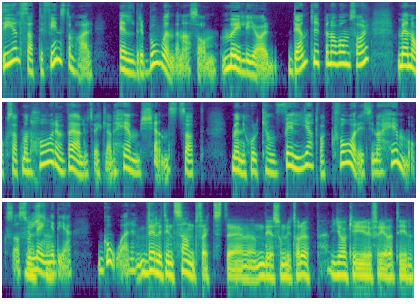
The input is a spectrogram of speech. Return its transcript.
dels att det finns de här äldreboendena som möjliggör den typen av omsorg. Men också att man har en välutvecklad hemtjänst så att människor kan välja att vara kvar i sina hem också så det. länge det går. Väldigt intressant faktiskt, eh, det som du tar upp. Jag kan ju referera till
